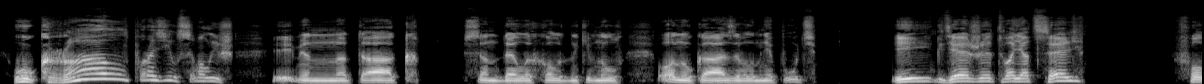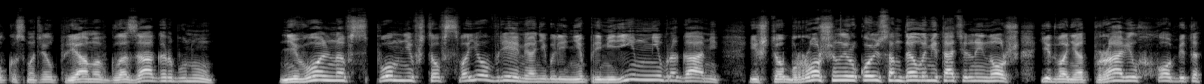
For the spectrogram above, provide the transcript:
— Украл? — поразился малыш. — Именно так. Санделла холодно кивнул. Он указывал мне путь. — И где же твоя цель? Фолку смотрел прямо в глаза горбуну невольно вспомнив, что в свое время они были непримиримыми врагами, и что брошенный рукою Санделла метательный нож едва не отправил хоббита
